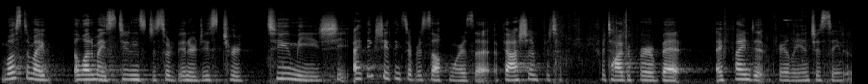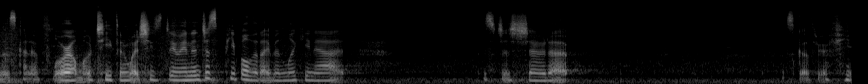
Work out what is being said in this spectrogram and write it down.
Most of my, a lot of my students just sort of introduced her to me. She, I think she thinks of herself more as a fashion phot photographer, but I find it fairly interesting in this kind of floral motif and what she's doing, and just people that I've been looking at. This just showed up. Let's go through a few.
